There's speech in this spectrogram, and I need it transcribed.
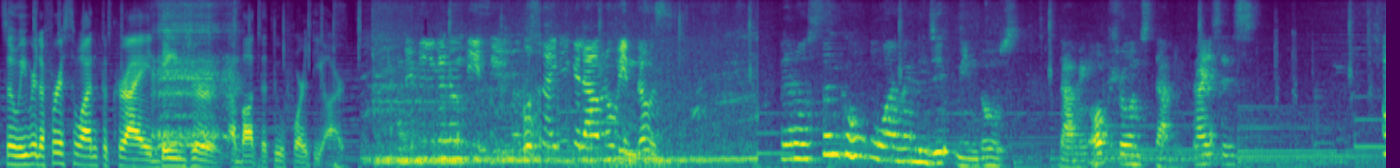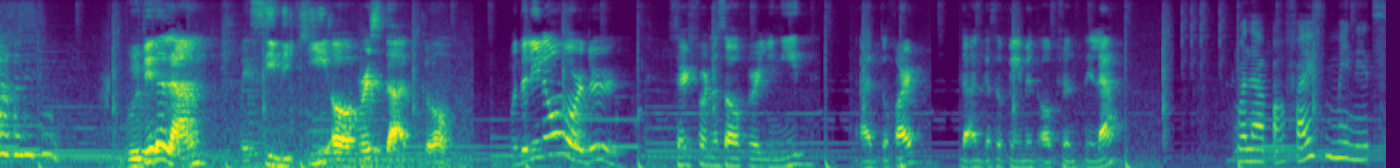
So we were the first one to cry danger about the 240R. Bibili ka ng PC, most likely kailangan ng Windows. Pero saan ka kukuha ng legit Windows? Daming options, daming prices. Ah, kalito. Buti na lang, may cdkeyoffers.com. Madali lang ang order. Search for the software you need, add to cart, daan ka sa payment options nila, Wala pang 5 minutes,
